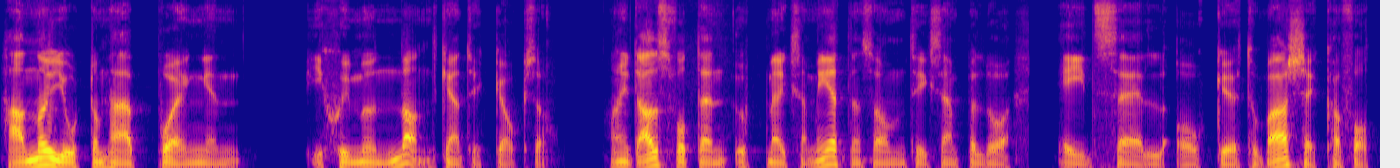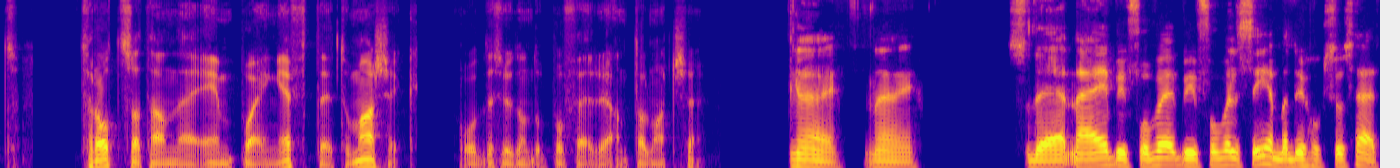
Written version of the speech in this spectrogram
han har ju gjort de här poängen i skymundan kan jag tycka också. Han har inte alls fått den uppmärksamheten som till exempel då Ejdsell och eh, Tomasek har fått. Trots att han är en poäng efter Tomasek. Och dessutom då på färre antal matcher. Nej, nej. Så det, nej, vi får, väl, vi får väl se, men det är också så här.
